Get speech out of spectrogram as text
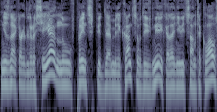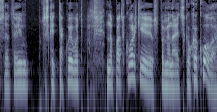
не знаю, как для россиян, но, в принципе, для американцев, да и в мире, когда они видят Санта-Клауса, это им так сказать, такой вот на подкорке вспоминается Кока-Кола.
